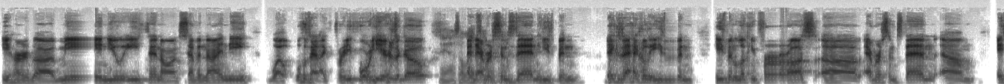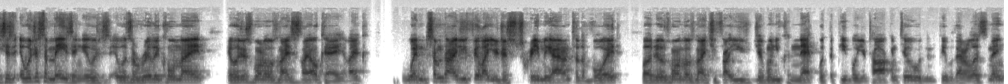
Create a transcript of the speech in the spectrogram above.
he heard uh, me and you, Ethan, on 790. Well, what was that, like three, four years ago? Yeah, and ever since then, he's been exactly he's been he's been looking for us uh, ever since then. Um, it's just it was just amazing. It was it was a really cool night. It was just one of those nights. It's like okay, like when sometimes you feel like you're just screaming out into the void but it was one of those nights you felt you just when you connect with the people you're talking to and the people that are listening.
